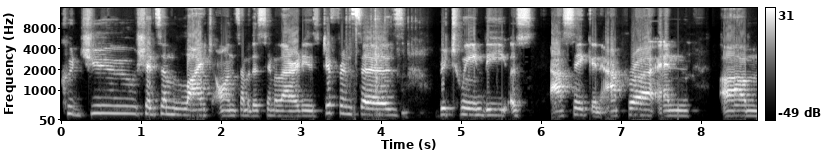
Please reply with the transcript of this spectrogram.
could you shed some light on some of the similarities, differences between the ASIC and APRA and um,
